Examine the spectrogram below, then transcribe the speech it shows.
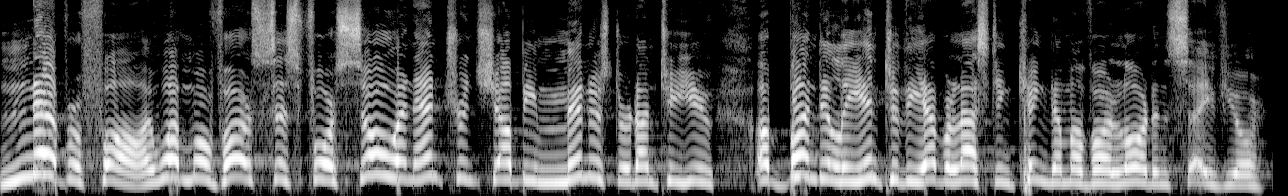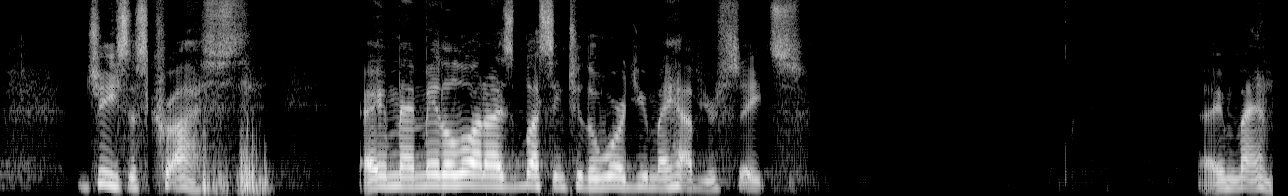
never fall. And what more verse says, For so an entrance shall be ministered unto you abundantly into the everlasting kingdom of our Lord and Savior, Jesus Christ. Amen. May the Lord add his blessing to the word. You may have your seats. Amen.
